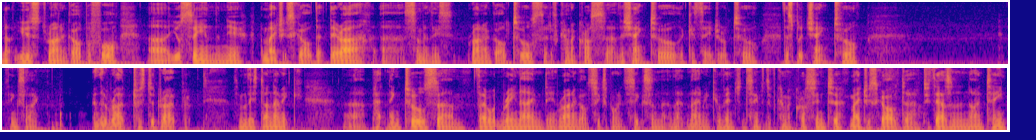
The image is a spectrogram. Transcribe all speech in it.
not used Rhino Gold before, uh, you'll see in the new Matrix Gold that there are uh, some of these Rhino Gold tools that have come across uh, the shank tool, the cathedral tool, the split shank tool, things like the rope, twisted rope, some of these dynamic uh, patterning tools, um, they were renamed in Rhino Gold 6.6 and that, that, naming convention seems to have come across into Matrix Gold uh, 2019.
